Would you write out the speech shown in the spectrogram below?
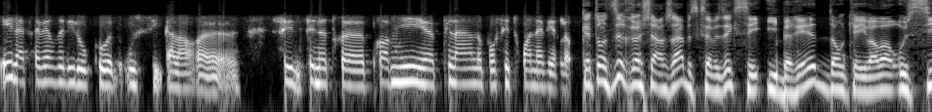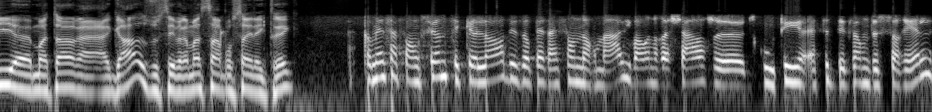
et la traverse de l'île aux Coudes aussi. Alors, euh, c'est notre euh, premier plan là, pour ces trois navires-là. Quand on dit rechargeable, est-ce que ça veut dire que c'est hybride, donc il va y avoir aussi moteur à, gaz ou c'est vraiment 100% électrique? Comment ça fonctionne, c'est que lors des opérations normales, il va y avoir une recharge du côté, à titre d'exemple, de Sorel.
